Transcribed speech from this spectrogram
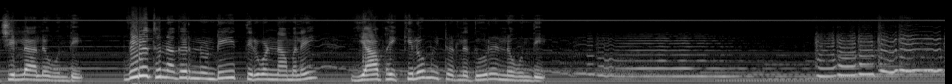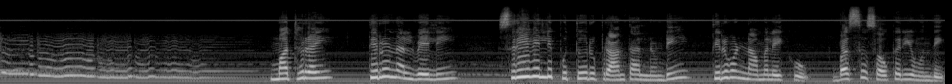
జిల్లాలో ఉంది. విరుధునగర్ నుండి తిరువణ్ణామలై యాభై కిలోమీటర్ల దూరంలో ఉంది. మధురై తిరునల్వేలి శ్రీవిల్లిపుత్తూరు ప్రాంతాల నుండి తిరువణ్ణామలైకు బస్సు సౌకర్యం ఉంది.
